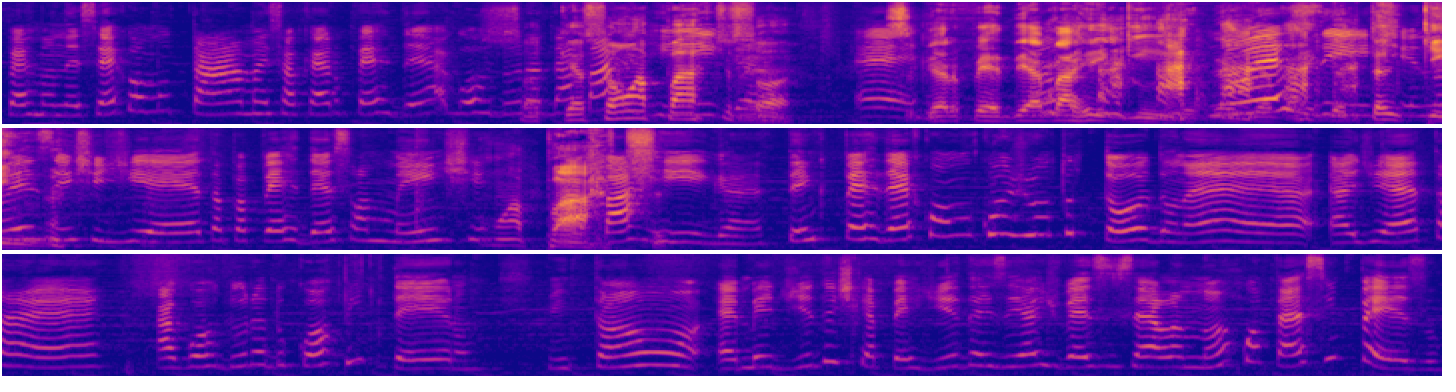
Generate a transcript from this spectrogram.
permanecer como tá, mas só quero perder a gordura só da barriga. é só uma parte só. É. Só quero perder a barriguinha. Não existe, não existe dieta para perder somente uma parte. a barriga. Tem que perder com o conjunto todo, né? A dieta é a gordura do corpo inteiro. Então, é medidas que é perdidas e às vezes ela não acontece em peso.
